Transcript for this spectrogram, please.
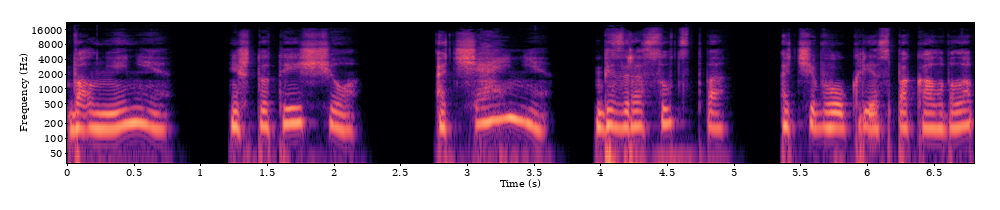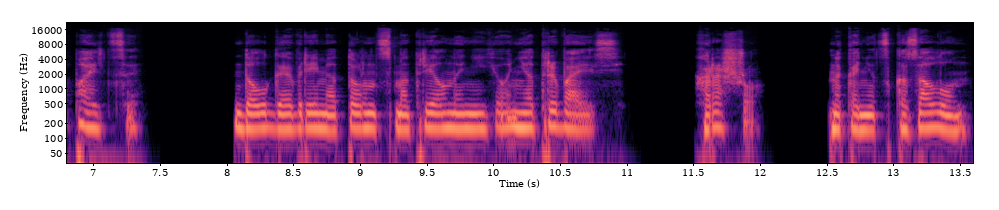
волнение и что-то еще. Отчаяние? Безрассудство? Отчего у Крес покалывала пальцы? Долгое время Торн смотрел на нее, не отрываясь. «Хорошо», – наконец сказал он.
